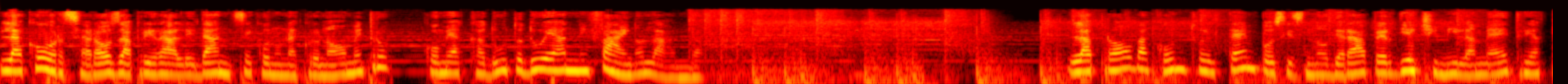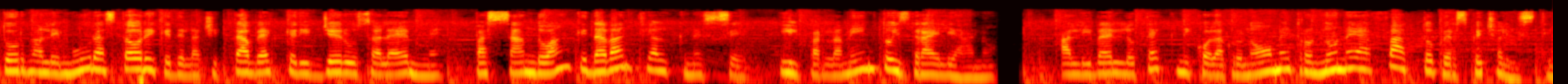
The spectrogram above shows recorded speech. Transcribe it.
La corsa rosa aprirà le danze con un cronometro, come accaduto due anni fa in Olanda. La prova contro il tempo si snoderà per 10.000 metri attorno alle mura storiche della città vecchia di Gerusalemme, passando anche davanti al Knesset, il Parlamento israeliano. A livello tecnico la cronometro non è affatto per specialisti.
